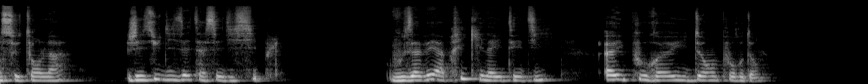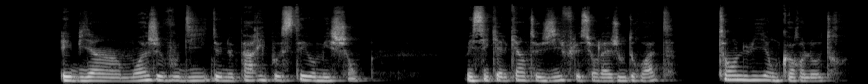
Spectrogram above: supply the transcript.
ce temps-là, Jésus disait à ses disciples, Vous avez appris qu'il a été dit, œil pour œil, dent pour dent. Eh bien, moi je vous dis de ne pas riposter aux méchants, mais si quelqu'un te gifle sur la joue droite, tends-lui encore l'autre.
